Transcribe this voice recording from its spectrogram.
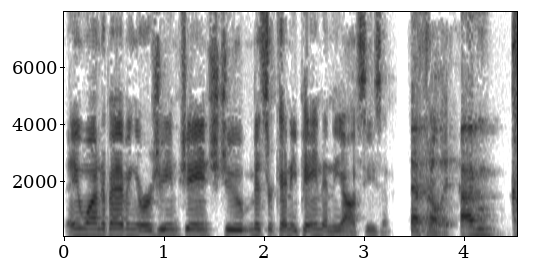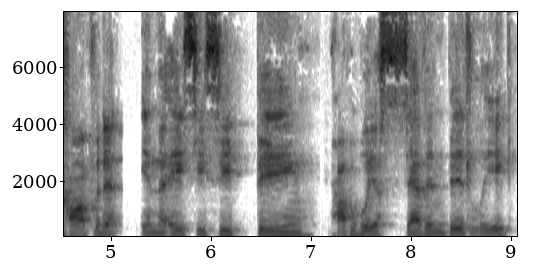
they wound up having a regime change to Mr. Kenny Payne in the offseason. Definitely. I'm confident in the ACC being probably a seven bid league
